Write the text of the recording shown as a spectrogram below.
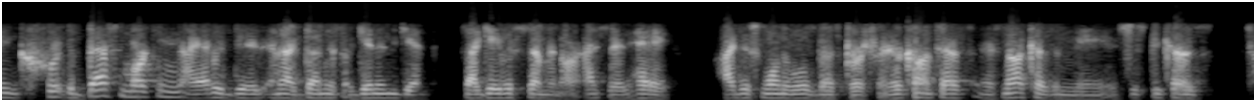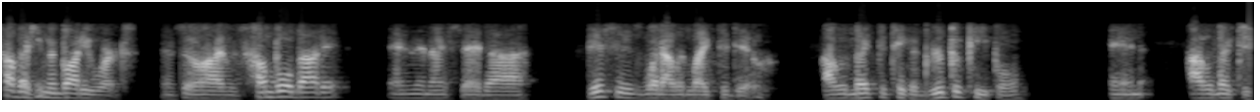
incre- the best marketing I ever did, and I've done this again and again. So I gave a seminar. I said, hey, I just won the world's best personal trainer contest, and it's not because of me. It's just because it's how the human body works. And so I was humble about it. And then I said, uh, this is what I would like to do. I would like to take a group of people and I would like to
